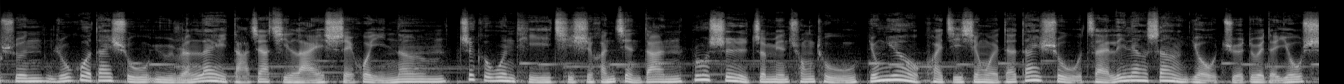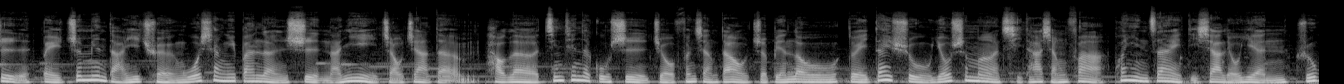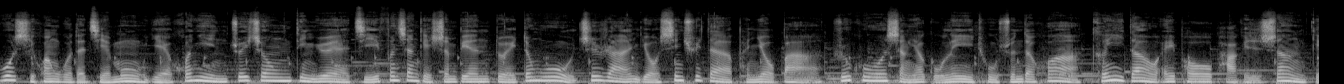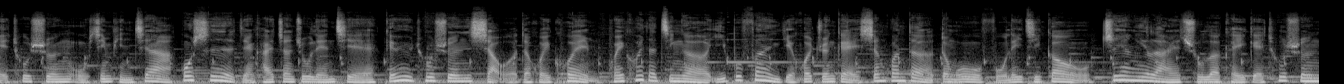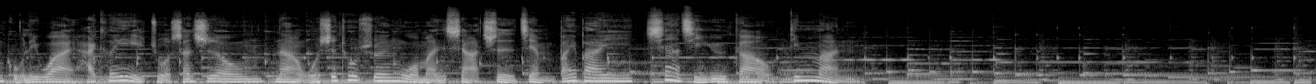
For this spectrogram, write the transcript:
如果袋鼠与人类打架起来，谁会赢呢？这个问题其实很简单，若是正面冲突，拥有块肌纤维的袋鼠在力量上有绝对的优势，被正面打一拳，我想一般人是难以招架的。好了，今天的故事就分享到这边喽。对袋鼠有什么其他想法，欢迎在底下留言。如果喜欢我的节目，也欢迎追踪订阅及分享给身边对动物自然有兴趣的朋友吧。如果想要鼓励兔孙的话，可以到 Apple Podcast 上给兔孙五星评价，或是点开赞助链接，给予兔孙小额的回馈。回馈的金额一部分也会捐给相关的动物福利机构。这样一来，除了可以给兔孙鼓励外，还可以做善事哦。那我是兔孙，我们下次见，拜拜。下集预告：丁满。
